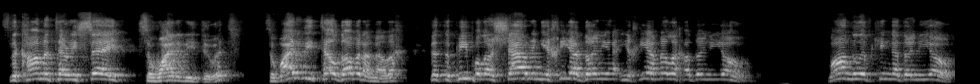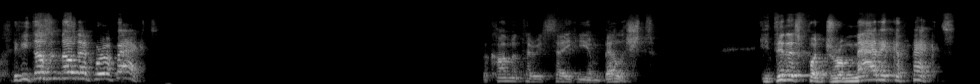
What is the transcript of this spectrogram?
So the commentaries say, so why did he do it? So why did he tell David HaMelech that the people are shouting Yechi Melech Adoniyo? Long live King Adoniyo. If he doesn't know that for a fact. The commentaries say he embellished. He did it for dramatic effect.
